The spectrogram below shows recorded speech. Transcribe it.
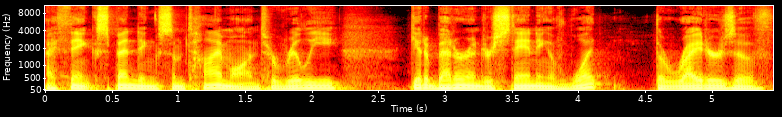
I think, spending some time on to really get a better understanding of what the writers of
